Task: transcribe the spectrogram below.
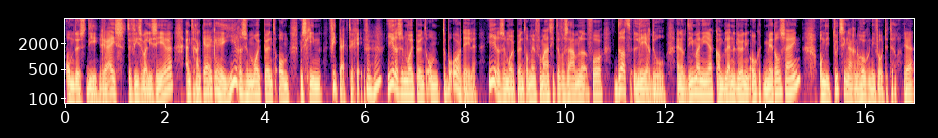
om dus die reis te visualiseren en te gaan kijken, hey, hier is een mooi punt om misschien feedback te geven. Mhm. Hier is een mooi punt om te beoordelen. Hier is een mooi punt om informatie te verzamelen voor dat leerdoel. En op die manier kan blended learning ook het middel zijn om die toetsing naar een hoger niveau te tillen. Ja,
